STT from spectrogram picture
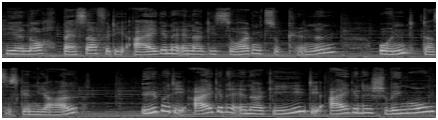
hier noch besser für die eigene Energie sorgen zu können und, das ist genial, über die eigene Energie, die eigene Schwingung,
